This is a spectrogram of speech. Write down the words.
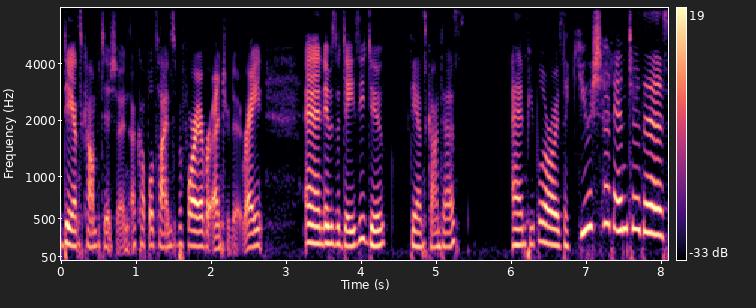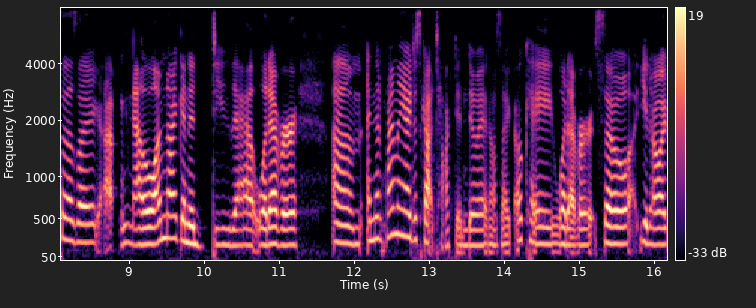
dance competition a couple times before I ever entered it, right? And it was a Daisy Duke dance contest. And people are always like, you should enter this. And I was like, uh, no, I'm not going to do that, whatever. Um, and then finally, I just got talked into it, and I was like, okay, whatever. So you know, I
